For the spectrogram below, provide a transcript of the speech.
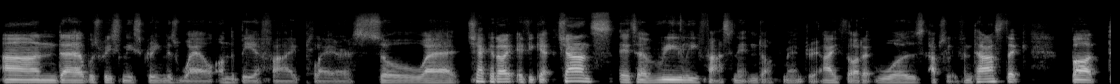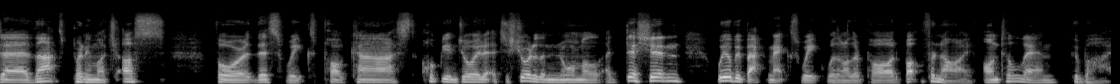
and uh, was recently screened as well on the BFI player. So uh, check it out if you get a chance. It's a really fascinating documentary. I thought it was absolutely fantastic. But uh, that's pretty much us for this week's podcast. Hope you enjoyed it. It's a shorter than normal edition. We'll be back next week with another pod. But for now, until then, goodbye.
